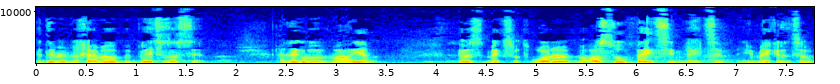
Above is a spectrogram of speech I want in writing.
And the Rebbe Nechema beitzes asid. And nigel it was mixed with water, also beitzim beitzim, you make it into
